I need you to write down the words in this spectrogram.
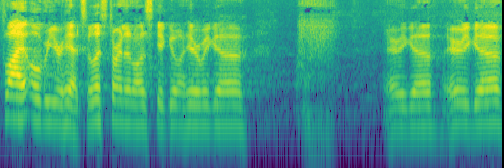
fly over your head? So let's turn it on. Let's get going. Here we go. There we go. There we go.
